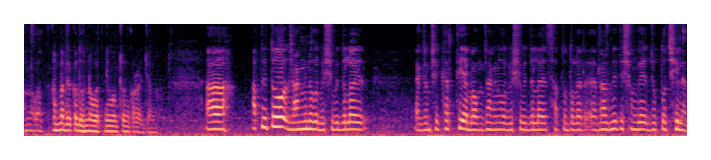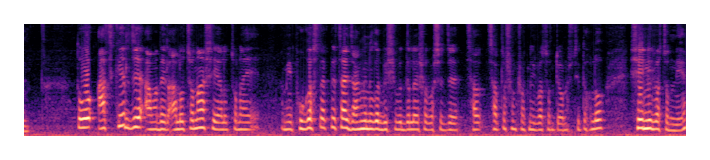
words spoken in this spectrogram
ধন্যবাদ। আপনাদেরকে ধন্যবাদ নিমন্ত্রণ করার জন্য। আপনি তো জাহাঙ্গীরনগর বিশ্ববিদ্যালয়ের একজন শিক্ষার্থী এবং জাহাঙ্গীরনগর বিশ্ববিদ্যালয়ের ছাত্র দলের রাজনীতির সঙ্গে যুক্ত ছিলেন। তো আজকের যে আমাদের আলোচনা, সেই আলোচনায় আমি ফোকাস রাখতে চাই। জাহাঙ্গীরনগর বিশ্ববিদ্যালয়ের সর্বশেষ যে ছাত্র সংসদ নির্বাচনটি অনুষ্ঠিত হলো, সেই নির্বাচন নিয়ে।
